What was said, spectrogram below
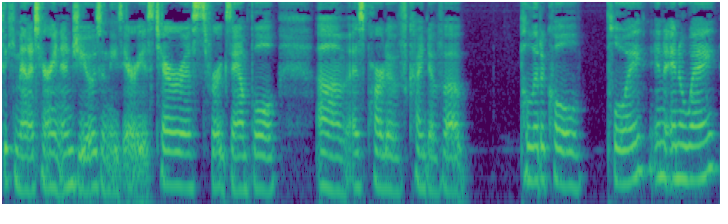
the humanitarian NGOs in these areas terrorists, for example, um, as part of kind of a political ploy in in a way.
